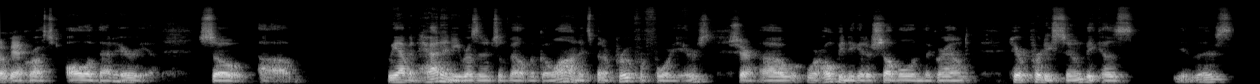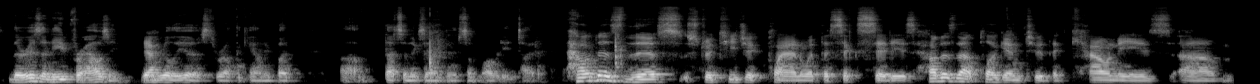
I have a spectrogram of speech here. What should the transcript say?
Okay. across all of that area so um, we haven't had any residential development go on it's been approved for four years Sure. uh, we're hoping to get a shovel in the ground here pretty soon because there's there is a need for housing Yeah. there really is throughout the county but um, that's an example of something already entitled How does this strategic plan with the six cities, how does that plug into the county's um,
